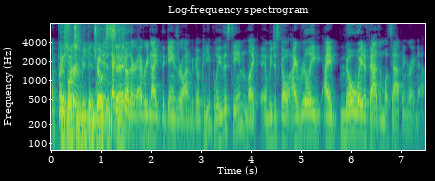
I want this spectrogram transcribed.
I'm pretty As sure much as we can joke just and text say- each other every night the games are on, and we go, "Can you believe this team?" Like, and we just go, "I really, I have no way to fathom what's happening right now."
